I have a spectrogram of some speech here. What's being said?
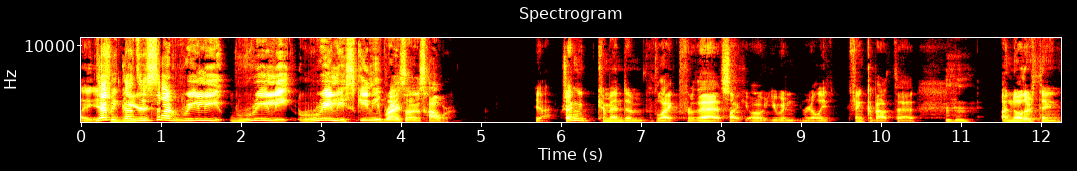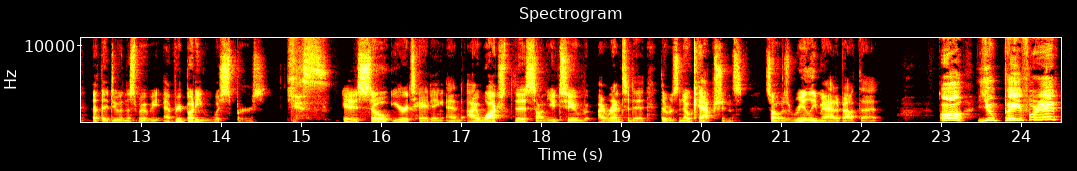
like, Yeah, because weird. this is a really, really, really skinny Bryce Dallas Howard. Yeah, which I can commend him like for that. It's like, oh, you wouldn't really think about that. hmm Another thing that they do in this movie, everybody whispers. Yes. It is so irritating. And I watched this on YouTube. I rented it. There was no captions. So I was really mad about that. Oh, you pay for it?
